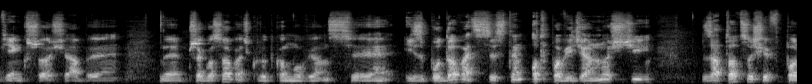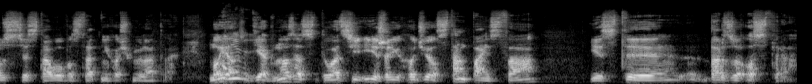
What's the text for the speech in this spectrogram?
większość, aby e, przegłosować, krótko mówiąc, i zbudować system odpowiedzialności za to, co się w Polsce stało w ostatnich ośmiu latach. Moja diagnoza sytuacji, jeżeli chodzi o stan państwa, jest y, bardzo ostra,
